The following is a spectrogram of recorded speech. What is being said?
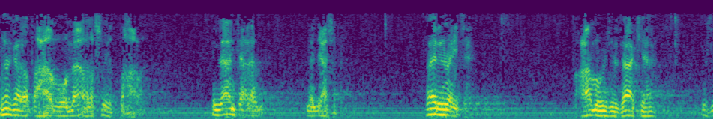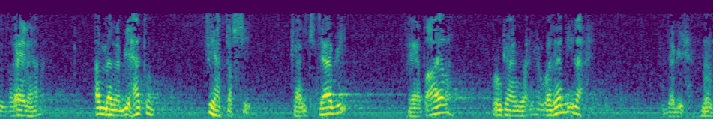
وهكذا طعامه وماءه الأصل في الطهارة. إلا أن تعلم نجاسة. غير الميتة. طعامه مثل الفاكهة مثل غيرها. أما ذبيحته فيها التفصيل. كان كتابي فهي طاهرة. وإن كان وثني لا. الذبيحة نعم.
